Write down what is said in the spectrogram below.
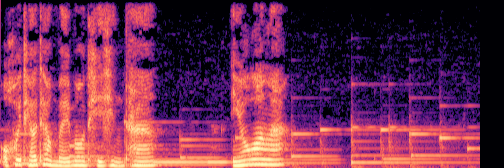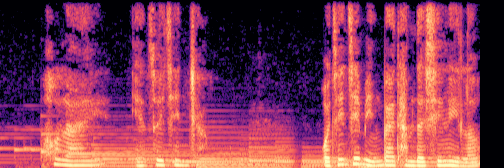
我会挑挑眉毛提醒她：“你又忘啦。”后来年岁渐长，我渐渐明白他们的心理了。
